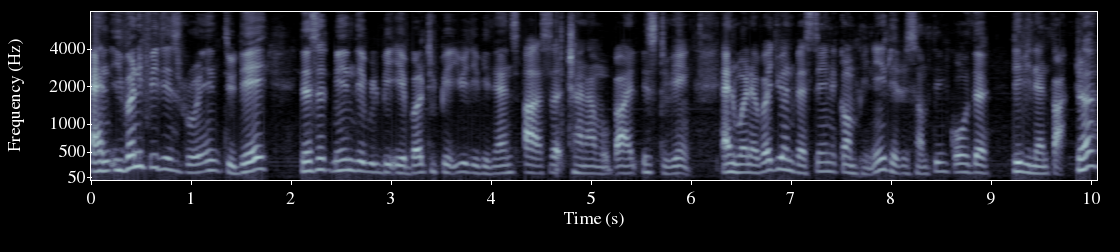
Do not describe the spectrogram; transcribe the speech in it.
And even if it is growing today, doesn't mean they will be able to pay you dividends as China Mobile is doing. And whenever you invest in a company, there is something called the dividend factor.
